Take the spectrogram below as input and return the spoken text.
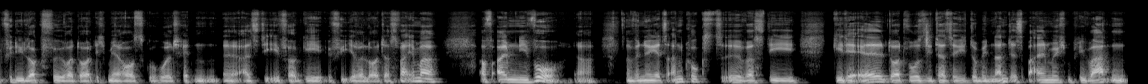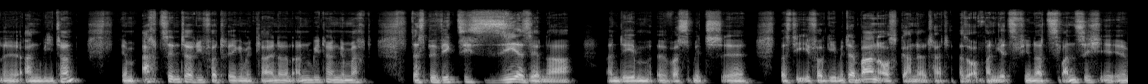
für die Lokführer deutlich mehr rausgeholt hätten äh, als die EVG für ihre Leute. Das war immer auf einem Niveau. Ja. Und wenn du jetzt anguckst, äh, was die GDL dort, wo sie tatsächlich dominant ist, bei allen möglichen privaten äh, Anbietern, die haben 18 Tarifverträge mit kleineren Anbietern gemacht. Das bewegt sich sehr, sehr nah an dem, äh, was mit, äh, was die EVG mit der Bahn ausgehandelt hat. Also ob man jetzt 420 äh,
